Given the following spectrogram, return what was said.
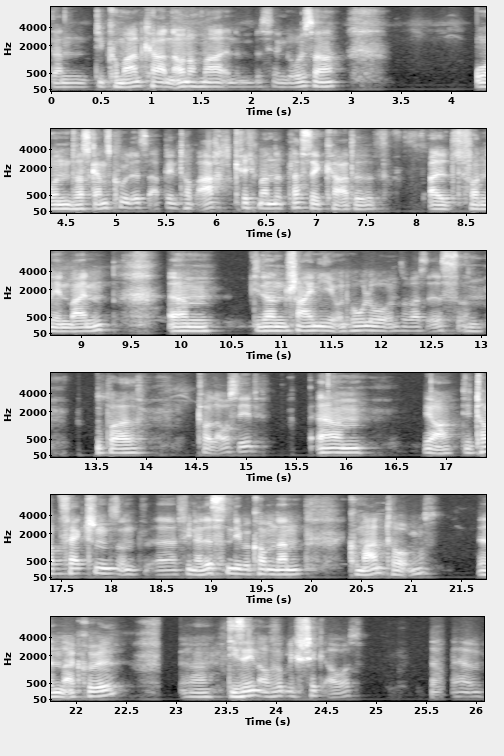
dann die Command-Karten auch nochmal in ein bisschen größer. Und was ganz cool ist, ab den Top 8 kriegt man eine Plastikkarte als von den beiden, ähm, die dann shiny und holo und sowas ist und super toll aussieht. Ähm, ja, die Top-Factions und äh, Finalisten, die bekommen dann Command-Tokens in Acryl. Äh, die sehen auch wirklich schick aus. Ähm,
